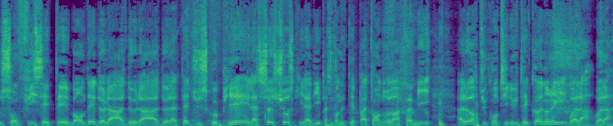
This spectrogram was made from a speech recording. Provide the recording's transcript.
Son fils était bandé de la de la de la tête jusqu'aux pieds et la seule chose qu'il a dit parce qu'on n'était pas tendre dans la famille, alors tu continues tes conneries. Voilà, voilà.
